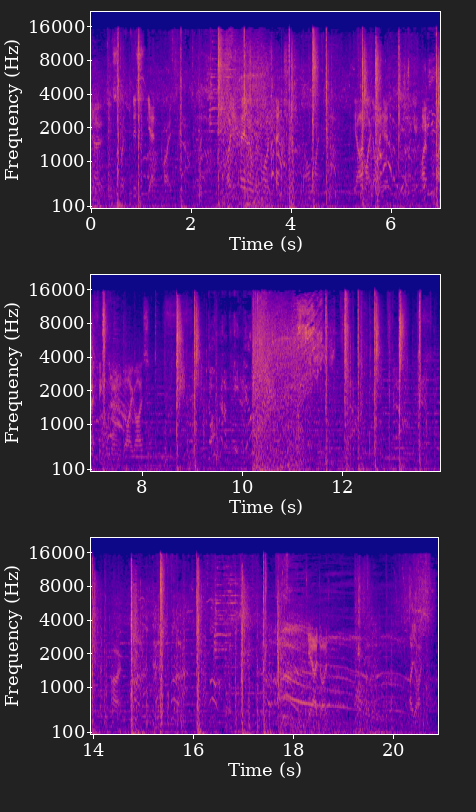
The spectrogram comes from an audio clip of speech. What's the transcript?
you know, it's like this, yeah, right. I just pay a little bit more attention. Oh my god. Yeah, I might die here. I, I think I'm to die, guys. Alright. Yeah, I died. I died.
